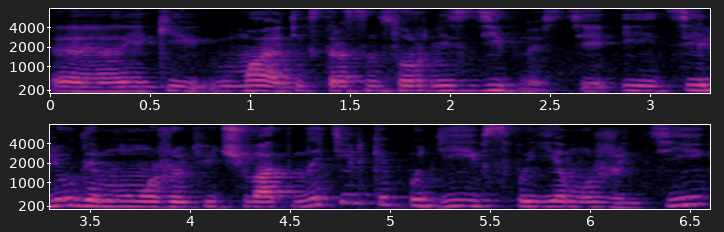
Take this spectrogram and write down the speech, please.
е, які мають екстрасенсорні здібності. І ці люди можуть відчувати не тільки події в своєму житті,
